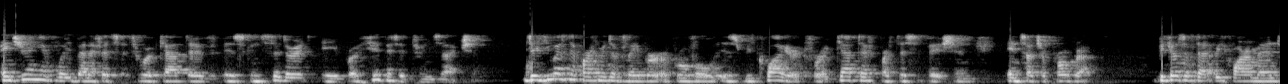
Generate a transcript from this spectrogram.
Insuring employee benefits through a captive is considered a prohibited transaction. The U.S. Department of Labor approval is required for a captive participation in such a program. Because of that requirement,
